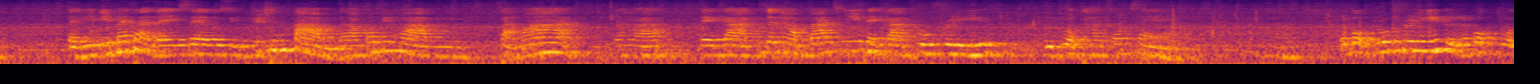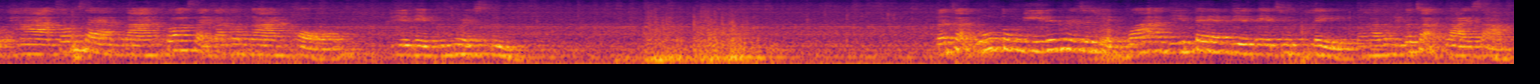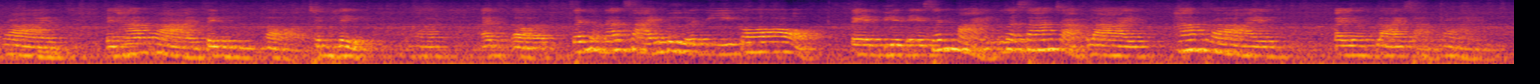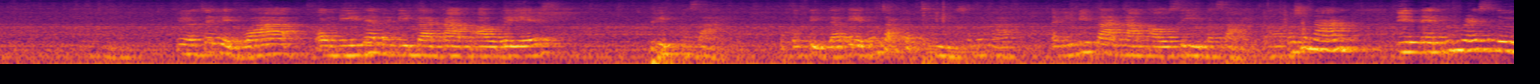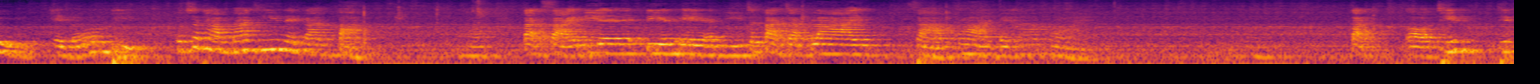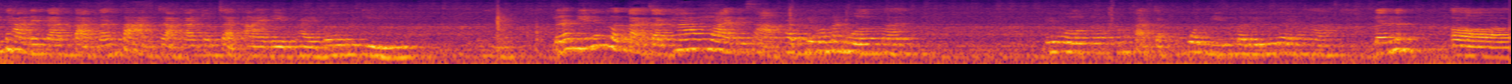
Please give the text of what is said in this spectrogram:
แต่ทีนี้แม้แต่ในเซลล์สิ่งมีชีวิตชั้นต่ำนะคะก็มีความสามารถนะคะในการที่จะทำหน้าที่ในการ proofread หรือตรวจทานซ่อมแซมน ระบบรูฟรีหรือระบบตรวจทานซ่อมแซมนั้นก็อาศัยการทำงานของ DNA polymerase หนึ่งและจากรูปตรงนี้ได้เลยจะเห็นว่าอันนี้เป็น DNA template นะคะตรงนี้ก็จากปลาย3พรายไป5พรายเป็นเอ่อ template นะคะเอ่อเส้นทางด้านซ้ายมืออันนี้ก็เป็น DNA เส้นใหม่ก็จะสร้างจากปลาย5พรายไปยังปลาย3พราย เราจะเห็นว่าตอนนี้เนี่ยมันมีการนำเอาเบสผิดมาใส่ปกติแล้ว A ต้องจับกับ T ใช่ไหมคะ อันนี้มีการนำเอา C มาใส่นะคะเพราะฉะนั้น DNA polymerase หนึ่งเห็นแล้วว่ามันผิด ก็จะทำหน้าที่ในการตัดนะคะตัดสาย DNA อันนี้จะตัดจากปลาย3พรายไป5พรายตัดทิศทิศทางในการตัดนั้นต่างจากการกำจัด RNA primer เมื่อกี้นะคะ แล้วอันนี้ถ้าเกิดตัดจาก5พลายไป3พลายเรียกว่ามันเวิร์กไหมไม่เวิร์กแล้วต้องตัดจากข้างบนนี้มาเรื่อยๆนะคะดังนั้นเอ่อ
